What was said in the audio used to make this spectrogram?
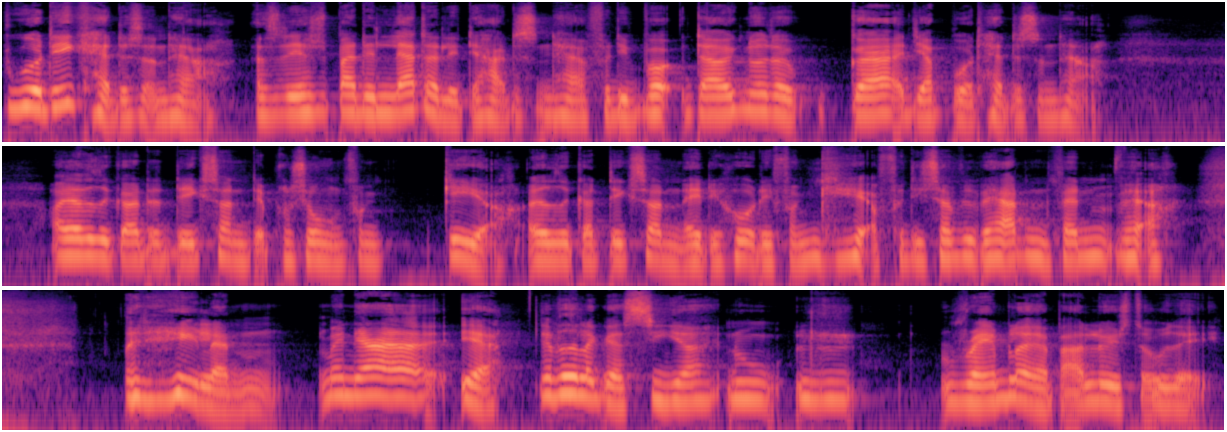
burde ikke have det sådan her. Altså, jeg synes bare, det er latterligt, jeg har det sådan her, fordi hvor, der er jo ikke noget, der gør, at jeg burde have det sådan her. Og jeg ved godt, at det ikke sådan, depression fungerer, og jeg ved godt, at det ikke sådan, ADHD fungerer, fordi så vil verden fandme være en helt anden. Men jeg, ja, jeg ved ikke, hvad jeg siger. Nu rambler jeg bare løst ud af.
